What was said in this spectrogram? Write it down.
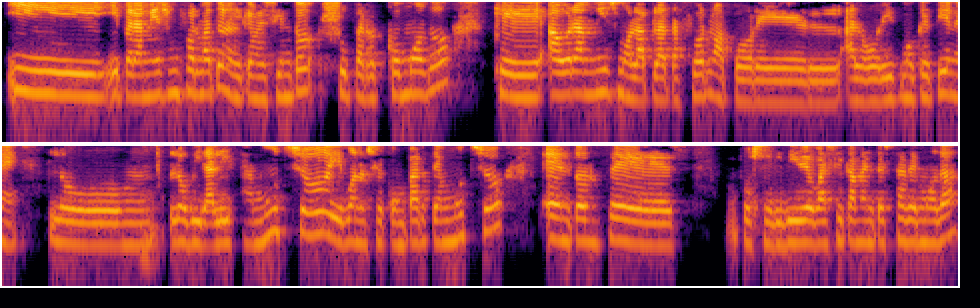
Y, y para mí es un formato en el que me siento súper cómodo, que ahora mismo la plataforma, por el algoritmo que tiene, lo, lo viraliza mucho y bueno, se comparte mucho. Entonces, pues el vídeo básicamente está de moda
